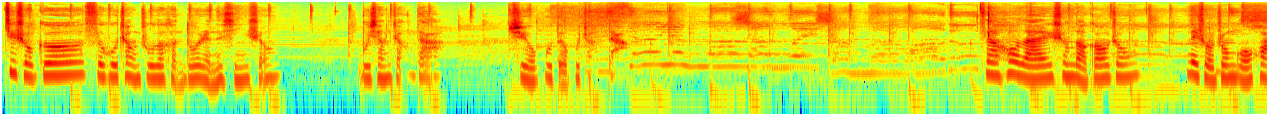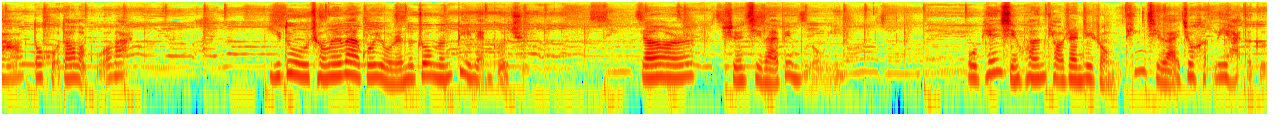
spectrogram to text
这首歌似乎唱出了很多人的心声，不想长大，却又不得不长大。再后来升到高中，那首中国话都火到了国外，一度成为外国友人的中文必练歌曲。然而学起来并不容易，我偏喜欢挑战这种听起来就很厉害的歌。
